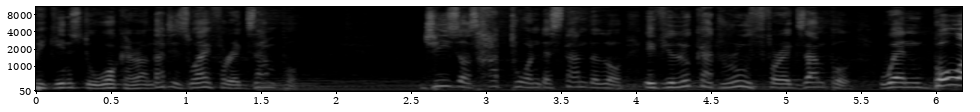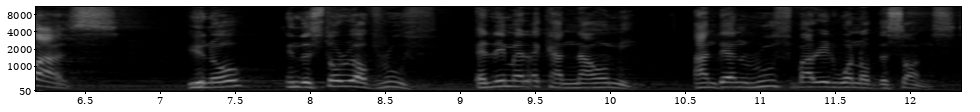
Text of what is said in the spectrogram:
begins to walk around. That is why, for example, Jesus had to understand the law. If you look at Ruth, for example, when Boaz, you know, in the story of Ruth, Elimelech and Naomi, and then Ruth married one of the sons,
